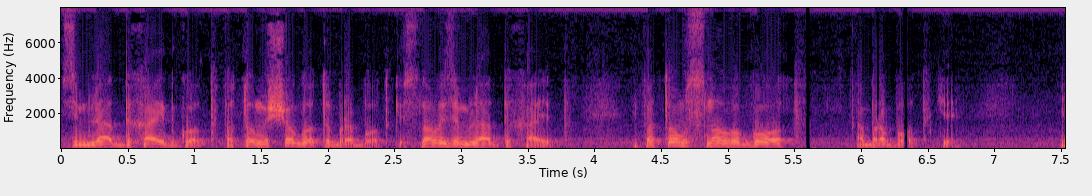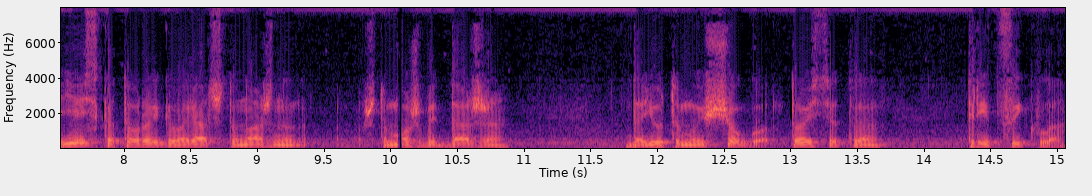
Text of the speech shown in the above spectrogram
земля отдыхает год, потом еще год обработки, снова земля отдыхает, и потом снова год обработки. Есть, которые говорят, что нужно, что может быть даже дают ему еще год. То есть это три цикла.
